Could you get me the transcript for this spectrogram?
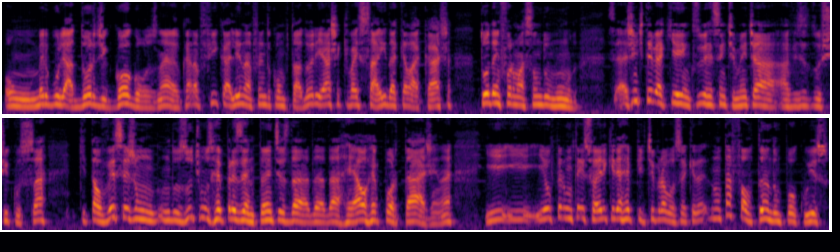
ou um mergulhador de goggles, né? O cara fica ali na frente do computador e acha que vai sair daquela caixa toda a informação do mundo. A gente teve aqui, inclusive recentemente, a, a visita do Chico Sá, que talvez seja um, um dos últimos representantes da, da, da real reportagem, né? E, e, e, eu perguntei isso a ele, queria repetir para você, que não está faltando um pouco isso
